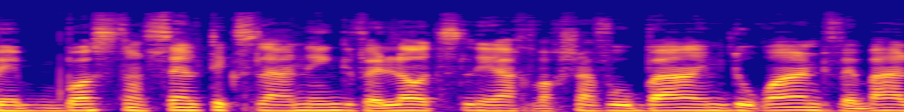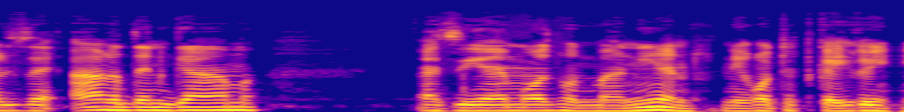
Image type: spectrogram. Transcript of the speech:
בבוסטון סלטיקס להנהיג ולא הצליח ועכשיו הוא בא עם דורנט ובא על זה ארדן גם. אז יהיה מאוד מאוד מעניין לראות את קיירי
